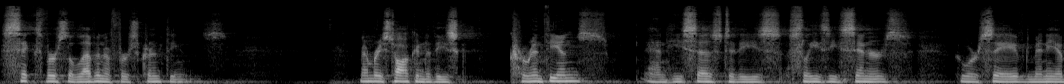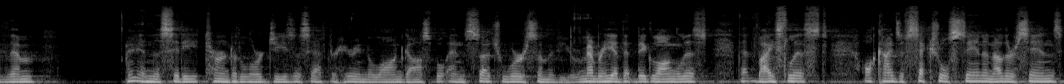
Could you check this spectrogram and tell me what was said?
6, verse 11 of 1 Corinthians? Remember, he's talking to these Corinthians, and he says to these sleazy sinners who are saved, many of them, in the city turned to the Lord Jesus after hearing the law and gospel, and such were some of you. Remember, he had that big long list, that vice list, all kinds of sexual sin and other sins,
